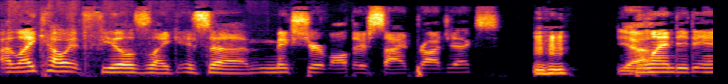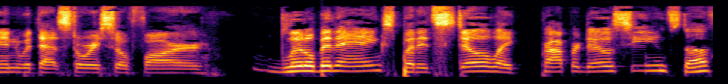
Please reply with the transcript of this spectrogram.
I like how it feels like it's a mixture of all their side projects mm-hmm. Yeah. blended in with that story so far. Little bit of angst, but it's still like proper dosey and stuff.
